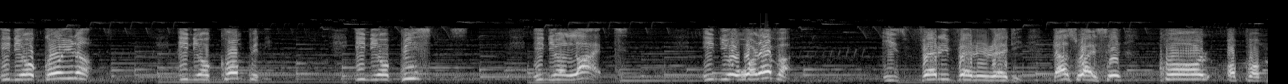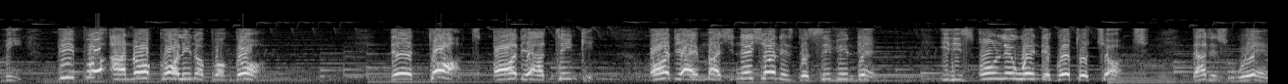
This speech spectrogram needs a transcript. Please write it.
in your going out, in your company, in your business, in your light, in your whatever, is very, very ready. That's why I say, call upon me. People are not calling upon God. They thought or they are thinking or their imagination is deceiving them. It is only when they go to church that is where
